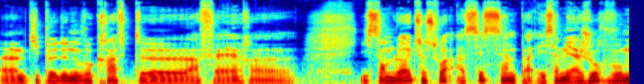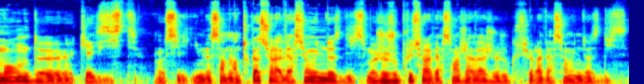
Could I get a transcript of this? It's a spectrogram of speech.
euh, un petit peu de nouveaux crafts euh, à faire. il semblerait que ce soit assez sympa et ça met à jour vos mondes qui existent aussi, il me semble. En tout cas sur la version Windows 10. Moi je joue plus sur la version Java, je joue sur la version Windows 10.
